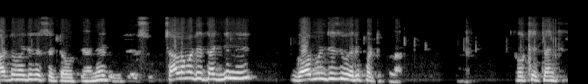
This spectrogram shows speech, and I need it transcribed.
ఆటోమేటిక్గా సెట్ అవుతాయి అనేది ఉద్దేశం. చాలా మటుకు తగ్గింది government is very particular okay thank you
